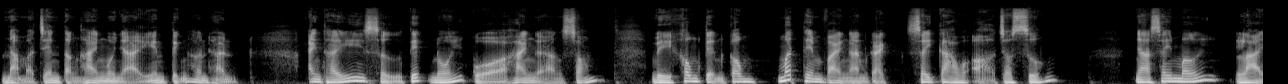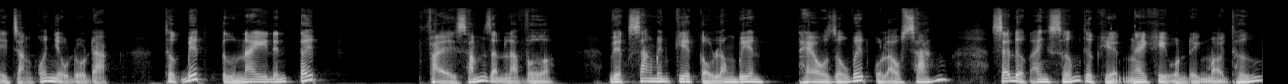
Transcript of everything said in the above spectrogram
Nằm ở trên tầng 2 ngôi nhà yên tĩnh hơn hẳn. Anh thấy sự tiếc nuối của hai người hàng xóm vì không tiện công mất thêm vài ngàn gạch xây cao ở cho sướng. Nhà xây mới lại chẳng có nhiều đồ đạc. Thực biết từ nay đến Tết phải sắm dần là vừa. Việc sang bên kia cầu Long Biên, theo dấu vết của Lão Sáng, sẽ được anh sớm thực hiện ngay khi ổn định mọi thứ.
